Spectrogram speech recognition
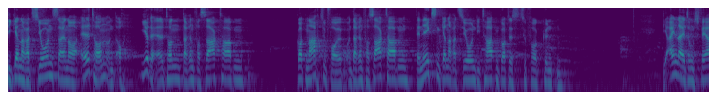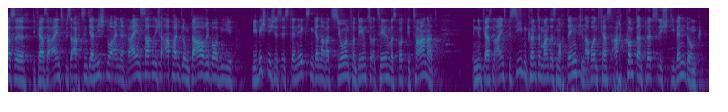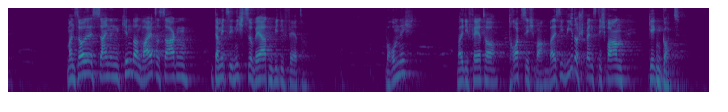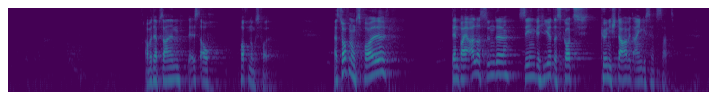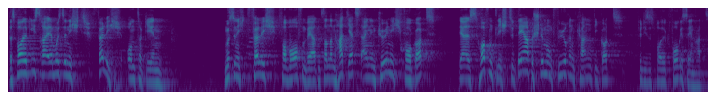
die Generation seiner Eltern und auch ihre Eltern darin versagt haben, Gott nachzufolgen und darin versagt haben, der nächsten Generation die Taten Gottes zu verkünden. Die Einleitungsverse, die Verse 1 bis 8, sind ja nicht nur eine rein sachliche Abhandlung darüber, wie, wie wichtig es ist, der nächsten Generation von dem zu erzählen, was Gott getan hat. In den Versen 1 bis 7 könnte man das noch denken, aber in Vers 8 kommt dann plötzlich die Wendung. Man soll es seinen Kindern weiter sagen, damit sie nicht so werden wie die Väter. Warum nicht? Weil die Väter trotzig waren, weil sie widerspenstig waren gegen Gott. Aber der Psalm, der ist auch hoffnungsvoll. Er ist hoffnungsvoll, denn bei aller Sünde sehen wir hier, dass Gott König David eingesetzt hat. Das Volk Israel musste nicht völlig untergehen, musste nicht völlig verworfen werden, sondern hat jetzt einen König vor Gott, der es hoffentlich zu der Bestimmung führen kann, die Gott für dieses Volk vorgesehen hat.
